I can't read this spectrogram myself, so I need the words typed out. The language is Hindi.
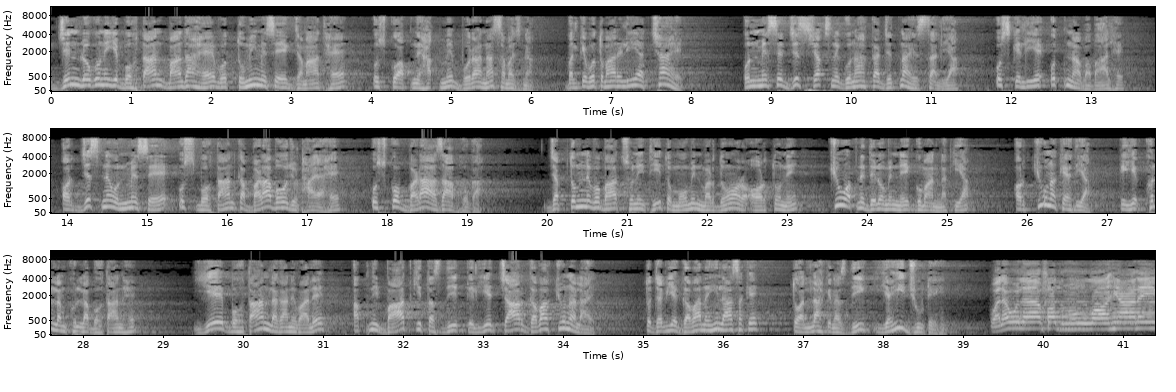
जिन लोगों ने ये बोहतान बांधा है, वो तुम्ही में से एक जमात है, उसको अपने हक में बुरा ना समझना, बल्कि वो तुम्हारे लिए अच्छा है। उनमें से जिस शख्स ने गुनाह का जितना हिस्सा लिया, उसके लिए उतना वबाल है। और जिसने उनमें से उस बोहतान का बड़ा बोझ उठाया है, उसको बड़ा अजाब होगा। जब तुमने वो बात सुनी थी तो मोमिन मर्दों और औरतों ने क्यों अपने दिलों में नेक गुमान न किया? और क्यों न कह दिया कि ये खुल्लम खुल्ला बोहतान है? ये बोहतान लगाने वाले अपनी बात की तस्दीक के लिए चार गवाह क्यों न लाए तो जब ये गवाह नहीं ला सके तो अल्लाह के नजदीक यही झूठे हैं वलौला फज़लुल्लाहि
